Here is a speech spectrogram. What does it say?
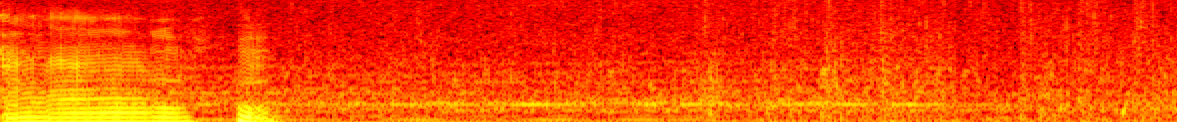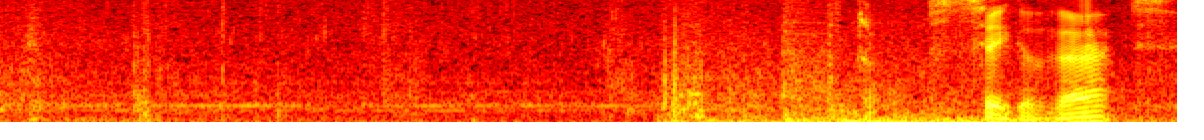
Um, hmm. Let's take of that.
